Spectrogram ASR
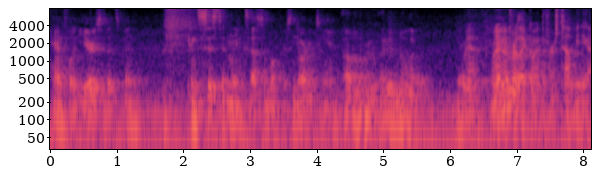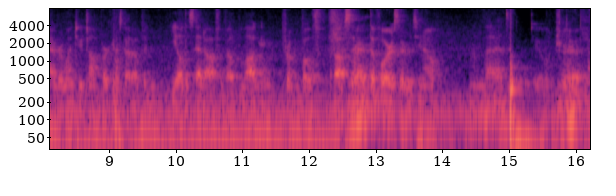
handful of years that it's been consistently accessible for Nordic skiing. Oh, I didn't know that. Yeah, I remember like going to the first town meeting I ever went to. Tom Perkins got up and yelled his head off about the logging from both us and Right. the Forest Service. You know, and that adds into it too. I'm sure. Yeah,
